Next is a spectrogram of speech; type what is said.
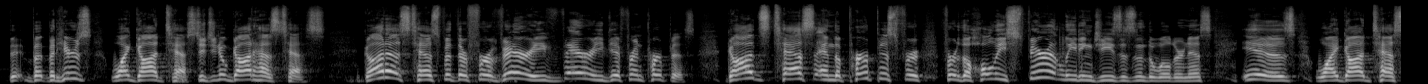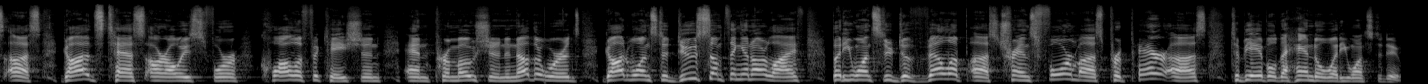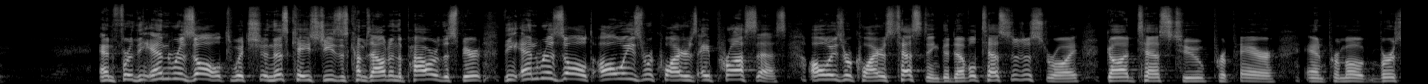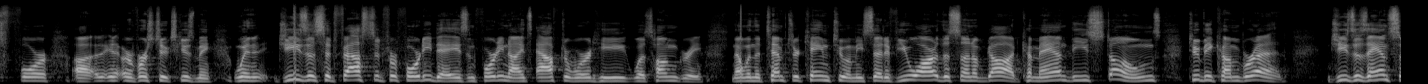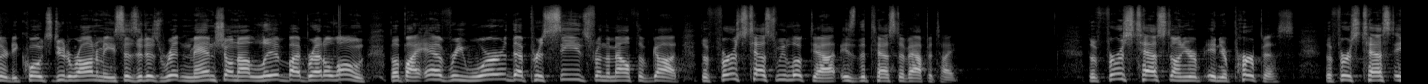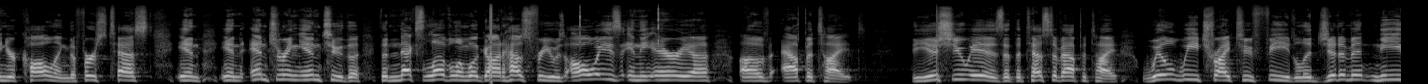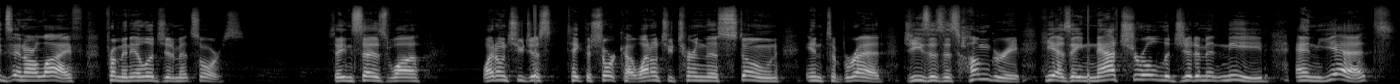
But, but here's why God tests. Did you know God has tests? God has tests, but they're for a very, very different purpose. God's tests and the purpose for, for the Holy Spirit leading Jesus into the wilderness is why God tests us. God's tests are always for qualification and promotion. In other words, God wants to do something in our life, but He wants to develop us, transform us, prepare us to be able to handle what He wants to do. And for the end result, which in this case Jesus comes out in the power of the Spirit, the end result always requires a process, always requires testing. The devil tests to destroy, God tests to prepare and promote. Verse 4, uh, or verse 2, excuse me, when Jesus had fasted for 40 days and 40 nights, afterward he was hungry. Now, when the tempter came to him, he said, If you are the Son of God, command these stones to become bread. Jesus answered, he quotes Deuteronomy. He says, It is written, Man shall not live by bread alone, but by every word that proceeds from the mouth of God. The first test we looked at is the test of appetite. The first test on your, in your purpose, the first test in your calling, the first test in, in entering into the, the next level in what God has for you is always in the area of appetite. The issue is at the test of appetite will we try to feed legitimate needs in our life from an illegitimate source? Satan says, well, why don't you just take the shortcut? Why don't you turn this stone into bread? Jesus is hungry. He has a natural, legitimate need, and yet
